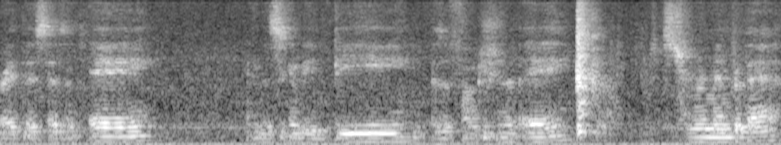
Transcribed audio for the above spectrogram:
write this as an A, and this is gonna be B as a function of A, just to remember that.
